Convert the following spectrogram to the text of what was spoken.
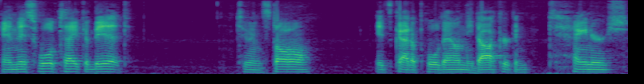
And this will take a bit to install. It's got to pull down the Docker containers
